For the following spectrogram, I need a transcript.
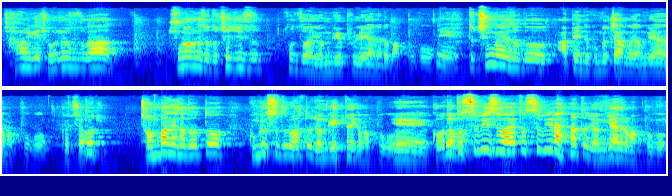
참 이게 정재훈 선수가 중앙에서도 최진수 선수와 연계 플레이하느라 바쁘고 예. 또 측면에서도 앞에 있는 공격자과 연결하느라 바쁘고 그렇죠. 또 전방에서도 또 공격수들과 또 연결하니까 바쁘고 예, 또, 그것도 또 수비수와의 또 수비를 하나 또 연계하느라 바쁘고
